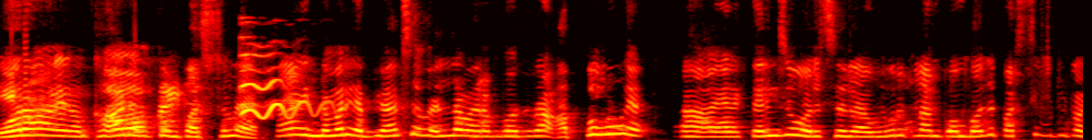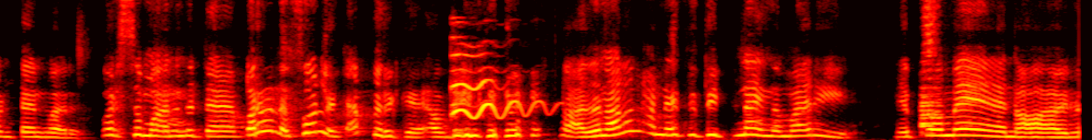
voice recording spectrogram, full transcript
ஓராயிரம் கார்டு இருக்கும் பர்ஸ்ல இந்த மாதிரி எப்பயாச்சும் வெளில வரும்போது தான் அப்பவும் எனக்கு தெரிஞ்சு ஒரு சில ஊருக்குலாம் போகும்போது பர்ஸ் விட்டுட்டு வந்துட்டேன் பர்ஸ் மறந்துட்டேன். பரவாயில்ல போன்ல டேப் இருக்கு அப்படின்னு. அதனால நான் நேற்று திட்டினேன் இந்த மாதிரி எப்பவுமே நான்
